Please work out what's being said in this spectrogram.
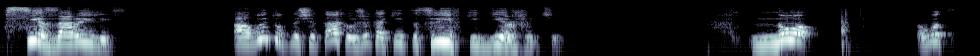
все зарылись а вы тут на счетах уже какие-то сливки держите. Но вот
